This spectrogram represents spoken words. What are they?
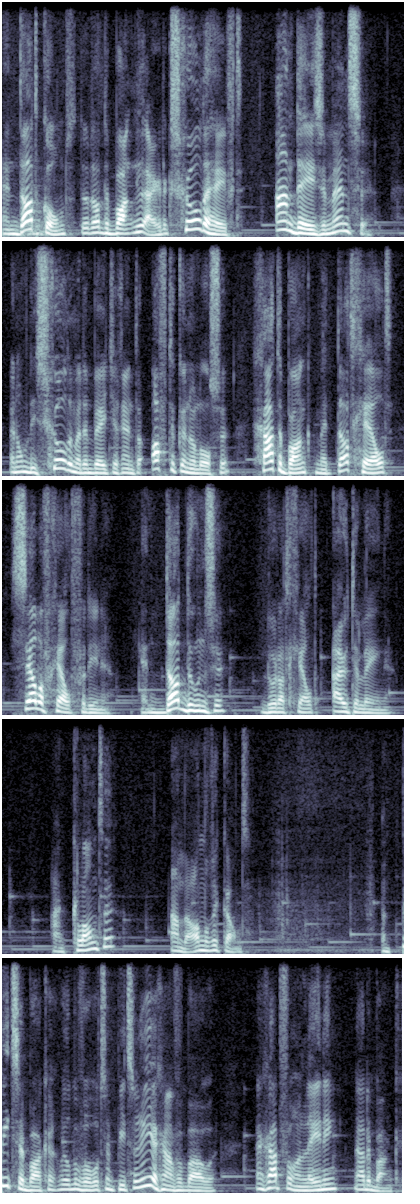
En dat komt doordat de bank nu eigenlijk schulden heeft aan deze mensen. En om die schulden met een beetje rente af te kunnen lossen, gaat de bank met dat geld zelf geld verdienen. En dat doen ze door dat geld uit te lenen. Aan klanten aan de andere kant. Een pizzabakker wil bijvoorbeeld zijn pizzeria gaan verbouwen en gaat voor een lening naar de bank.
